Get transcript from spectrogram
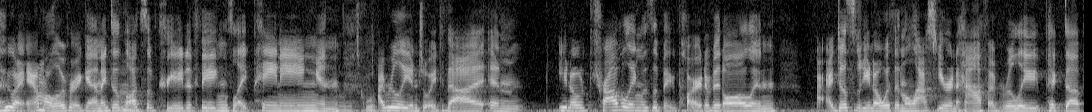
who I am all over again. I Mm. did lots of creative things like painting and Oh, that's cool. I really enjoyed that. And, you know, traveling was a big part of it all. And I I just, you know, within the last year and a half, I've really picked up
